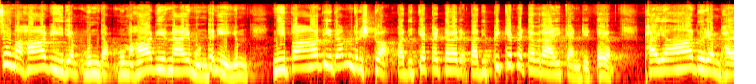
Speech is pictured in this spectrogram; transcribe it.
സുമഹാവീര്യം മുണ്ടം മഹാവീരനായ മുണ്ടനെയും നിപാതിതം ദൃഷ്ട പതിക്കപ്പെട്ടവർ പതിപ്പിക്കപ്പെട്ടവരായി കണ്ടിട്ട് ഭയാതുരം ഭയ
